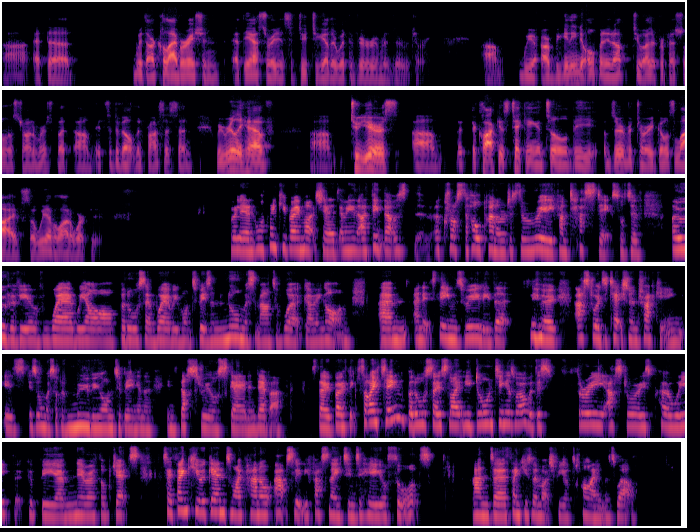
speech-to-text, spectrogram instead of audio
uh, at the with our collaboration at the Asteroid Institute together with the Rubin Observatory. Um, we are beginning to open it up to other professional astronomers, but um, it's a development process, and we really have um, two years. Um, the, the, clock is ticking until the observatory goes live, so we have a lot of work to do. Brilliant. Well, thank you very much, Ed. I mean, I think that was across the whole panel just a really fantastic sort of overview of where we are, but also where we want to be. There's an enormous amount of work going on. Um, and it seems really that you know asteroid detection and tracking is is almost sort of moving on to being an industrial scale endeavor so both exciting but also slightly daunting as well with this three asteroids per week that could be um, near earth objects so thank you again to my panel absolutely fascinating to hear your thoughts and uh, thank you so much for your time as well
